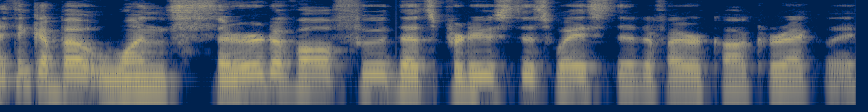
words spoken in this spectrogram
I think about one third of all food that's produced is wasted, if I recall correctly.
